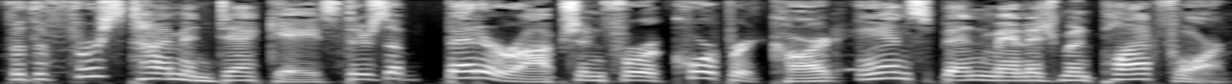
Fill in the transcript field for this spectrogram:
For the first time in decades, there's a better option for a corporate card and spend management platform.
